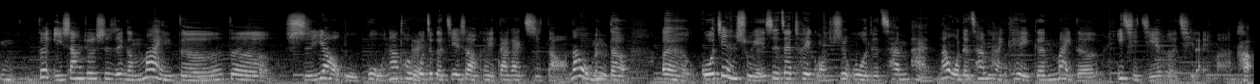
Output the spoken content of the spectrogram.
嗯，这以上就是这个麦德的食药五步。那透过这个介绍，可以大概知道，那我们的呃国健署也是在推广，就是我的餐盘。那我的餐盘可以跟麦德一起结合起来吗？好，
